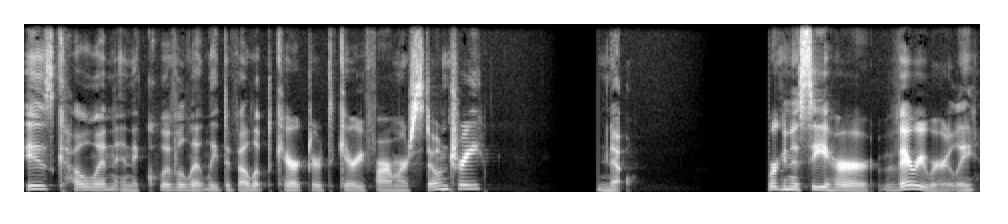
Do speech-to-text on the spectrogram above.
is Cohen an equivalently developed character to Gary Farmer's Stonetree? No. We're going to see her very rarely,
